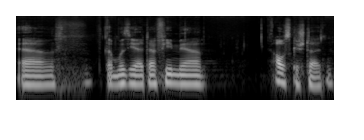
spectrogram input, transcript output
Äh, da muss ich halt da viel mehr ausgestalten.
